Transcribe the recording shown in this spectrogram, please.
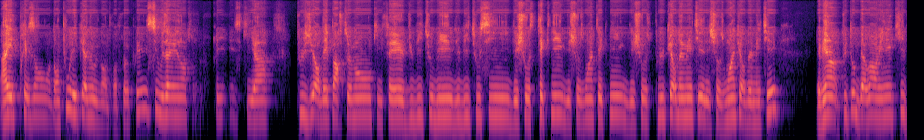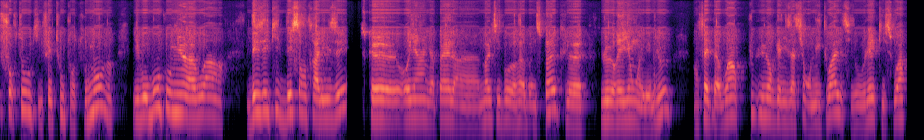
à être présent dans tous les canaux de votre entreprise. Si vous avez une entreprise qui a plusieurs départements, qui fait du B2B, du B2C, des choses techniques, des choses moins techniques, des choses plus cœur de métier, des choses moins cœur de métier, eh bien, plutôt que d'avoir une équipe fourre-tout qui fait tout pour tout le monde, il vaut beaucoup mieux avoir des équipes décentralisées ce que Oyang appelle un multiple hub and spoke, le, rayon et les mieux, en fait d'avoir une organisation en étoile, si vous voulez, qui soit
